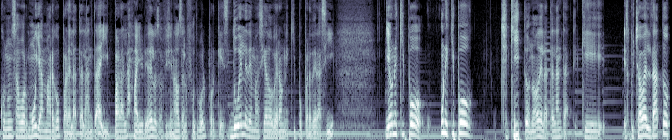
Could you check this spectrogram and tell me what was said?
con un sabor muy amargo para el Atalanta y para la mayoría de los aficionados al fútbol porque duele demasiado ver a un equipo perder así. Y a un equipo, un equipo chiquito, ¿no? Del Atalanta que escuchaba el dato,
